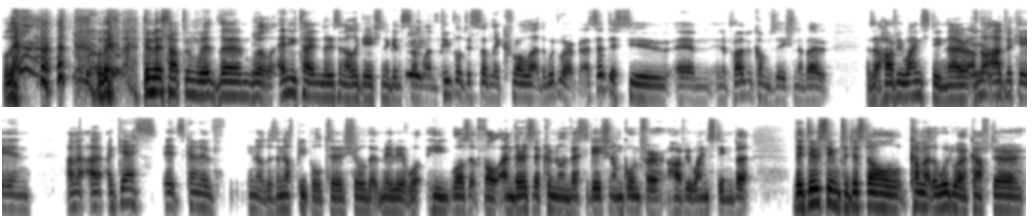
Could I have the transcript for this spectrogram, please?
Well, then, well then, didn't this happen with um, well? Anytime there's an allegation against someone, people just suddenly crawl out of the woodwork. I said this to you um, in a private conversation about is it Harvey Weinstein? Now, I'm not advocating. I, I guess it's kind of you know there's enough people to show that maybe it, wa- he was at fault, and there is a criminal investigation ongoing for Harvey Weinstein, but they do seem to just all come out the woodwork after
